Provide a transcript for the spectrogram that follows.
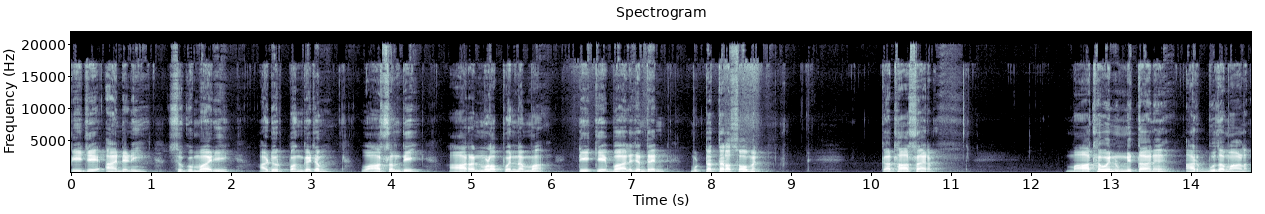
P J Antony Sukumari Adoor Pankajam Vasanthi Aranmula Ponnamma T K Balachandran Muttathara Soman. കഥാസാരം. മാധവൻ ഉണ്ണിത്താന് അർബുദമാണ്.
